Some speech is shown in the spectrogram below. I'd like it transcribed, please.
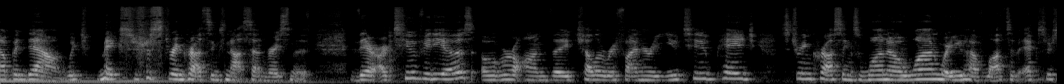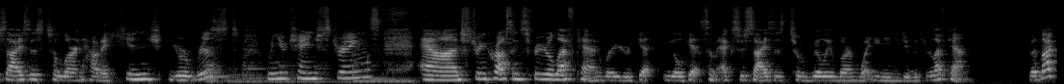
up and down, which makes your string crossings not sound very smooth. There are two videos over on the Cello Refinery YouTube page, String Crossings 101, where you have lots of exercises to learn how to hinge your wrist when you change strings, and String Crossings for your left hand, where you get, you'll get some exercises to really learn what you need to do with your left hand. Good luck!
